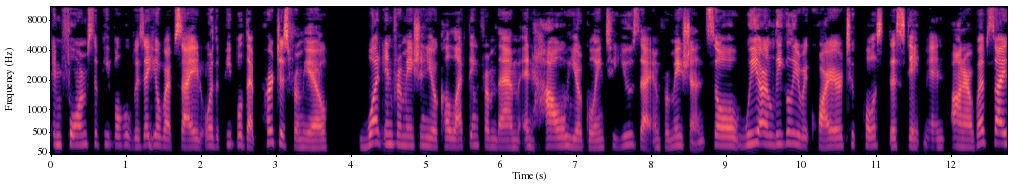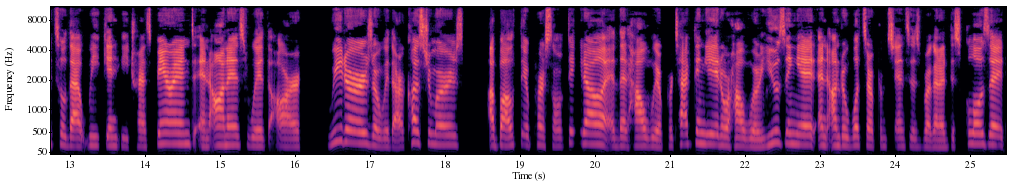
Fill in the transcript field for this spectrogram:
informs the people who visit your website or the people that purchase from you what information you're collecting from them and how you're going to use that information. So we are legally required to post this statement on our website so that we can be transparent and honest with our readers or with our customers about their personal data and that how we're protecting it or how we're using it and under what circumstances we're going to disclose it.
